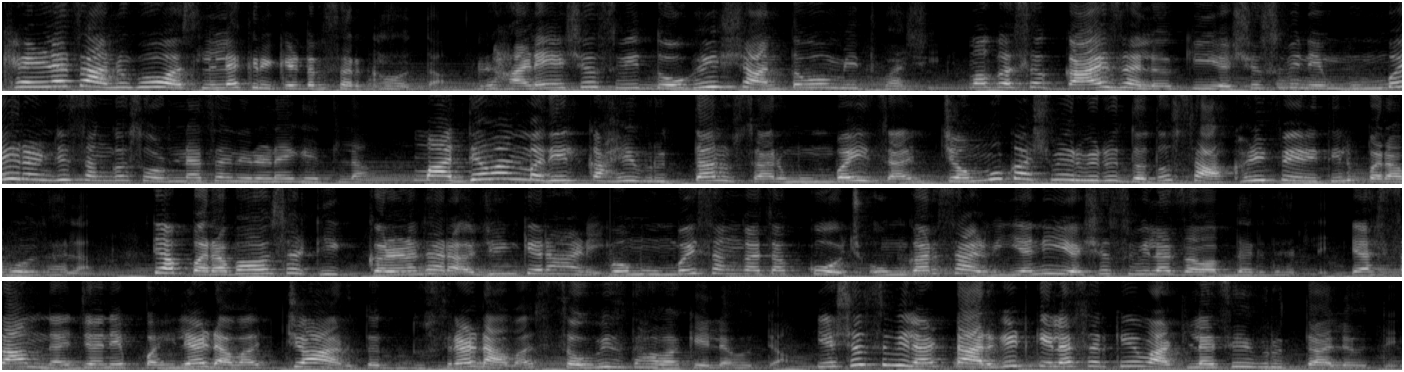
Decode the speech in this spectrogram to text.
खेळण्याचा अनुभव असलेल्या क्रिकेटर सारखा होता. राहणे यशस्वी दोघेही शांत व मितभाषी. मग असं काय झालं की यशस्वीने मुंबई रणजी संघ सोडण्याचा निर्णय घेतला? माध्यमांमधील काही वृत्तानुसार मुंबईचा जम्मू काश्मीर विरुद्ध तो साखळी फेरीतील पराभव झाला. त्या पराभवासाठी कर्णधार अजिंक्य रहाणे व मुंबई संघाचा कोच ओंकार साळवी यांनी यशस्वीला जबाबदारी धरली. या सामन्यात ज्याने पहिल्या डावात चार तर दुसऱ्या डावात सव्वीस धावा केल्या होत्या. यशस्वीला टार्गेट केल्यासारखे वाटल्याचे वृत्त आले होते.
